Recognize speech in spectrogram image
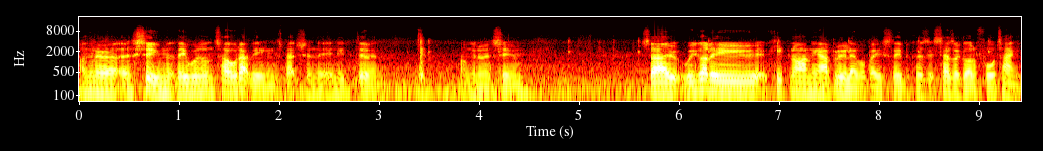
I'm going to assume that they wasn't told at the inspection that it needed doing. I'm going to assume. So we got to keep an eye on the AdBlue level basically because it says I've got a full tank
